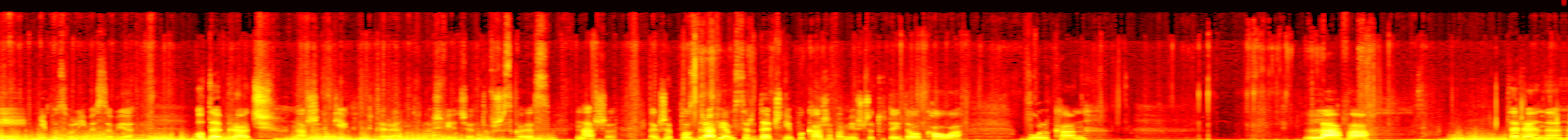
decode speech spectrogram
i nie pozwolimy sobie odebrać naszych pięknych terenów na świecie. To wszystko jest nasze. Także pozdrawiam serdecznie, pokażę Wam jeszcze tutaj dookoła wulkan, lawa, tereny.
